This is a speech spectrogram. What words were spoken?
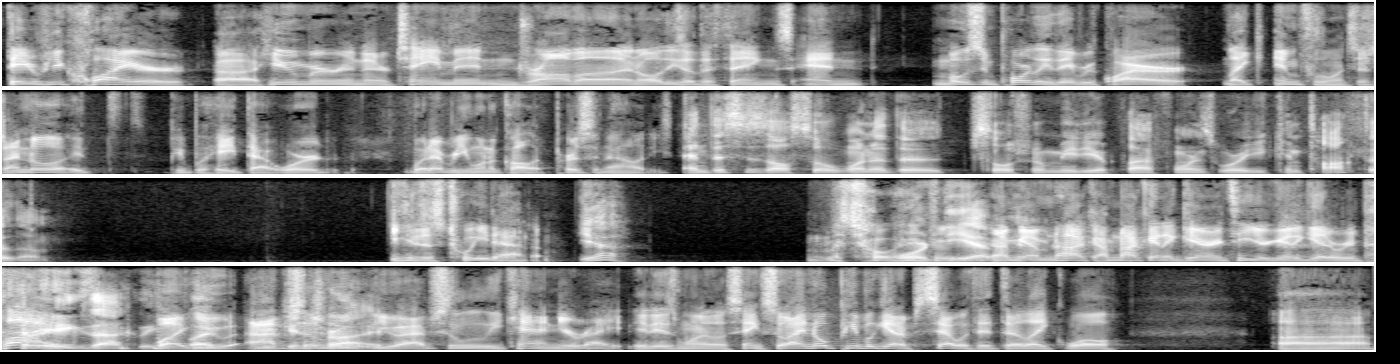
They require uh, humor and entertainment and drama and all these other things. And most importantly, they require like influencers. I know it, people hate that word, whatever you want to call it, personalities. And this is also one of the social media platforms where you can talk to them. You can just tweet at them. Yeah. So Or DM I mean. I'm not. I'm not going to guarantee you're going to get a reply. Exactly, but, but you you absolutely, you absolutely can. You're right. It is one of those things. So I know people get upset with it. They're like, "Well, uh,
